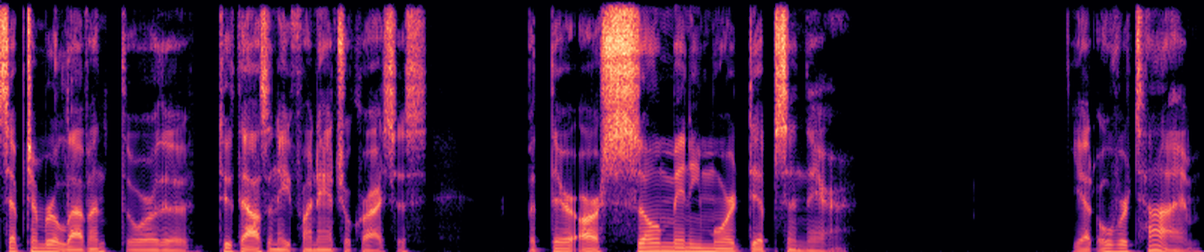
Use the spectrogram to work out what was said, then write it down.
September 11th or the 2008 financial crisis, but there are so many more dips in there. Yet over time,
